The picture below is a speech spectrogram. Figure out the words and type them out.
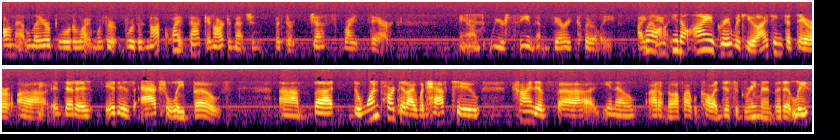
on that layer borderline where they're where they're not quite back in our dimension, but they're just right there, and we are seeing them very clearly. I well, do, you know, I agree with you. I think that there uh, that is it is actually both. Um, but the one part that I would have to kind of, uh, you know, I don't know if I would call it disagreement, but at least,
